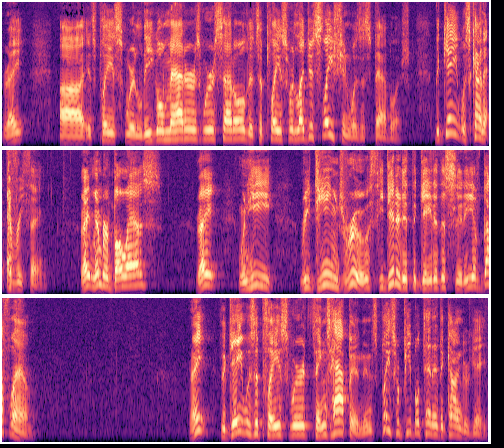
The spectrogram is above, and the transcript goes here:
right? Uh, it's a place where legal matters were settled. It's a place where legislation was established. The gate was kind of everything, right? Remember Boaz, right? When he redeemed Ruth, he did it at the gate of the city of Bethlehem. Right? The gate was a place where things happened, and it's a place where people tended to congregate.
